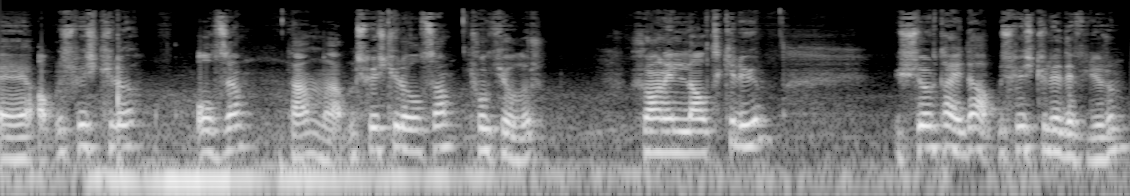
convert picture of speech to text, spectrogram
Eee, 65 kilo olacağım. Tamam mı? 65 kilo olsam çok iyi olur. Şu an 56 kiloyum. 3-4 ayda 65 kilo hedefliyorum.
